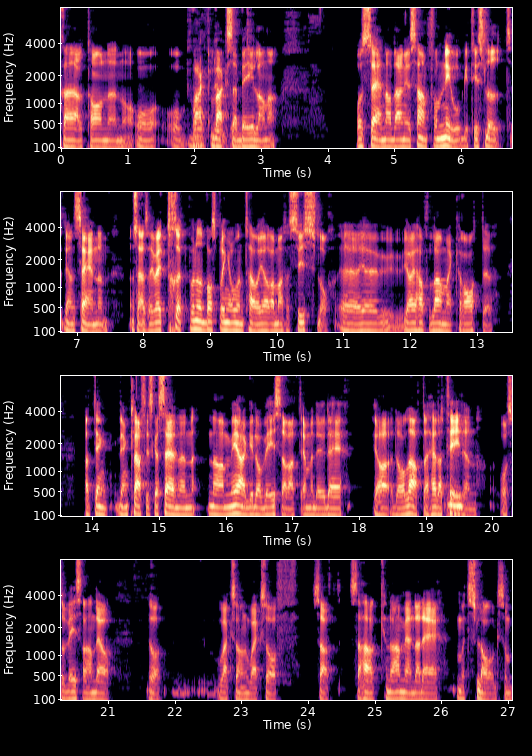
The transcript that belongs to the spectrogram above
träaltanen och, och, och vax, vaxa bilarna. Och sen när Daniel San får nog till slut, den scenen. Och säger så jag är trött på nu bara springa runt här och göra massa sysslor. Eh, Jag, är här för att lära mig karate att den, den klassiska scenen när Miyagi då visar att ja men det är det jag, du har lärt dig hela tiden. Och så visar han då, då wax on, wax off. Så att så här kan du använda det mot slag som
